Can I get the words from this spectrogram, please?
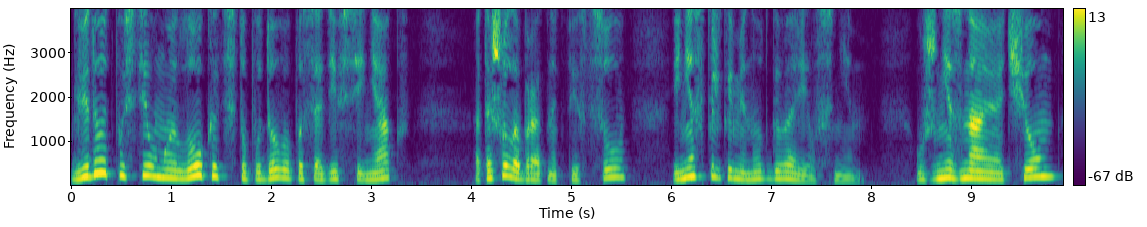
Гвидо отпустил мой локоть, стопудово посадив синяк, отошел обратно к певцу и несколько минут говорил с ним. Уж не знаю о чем,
